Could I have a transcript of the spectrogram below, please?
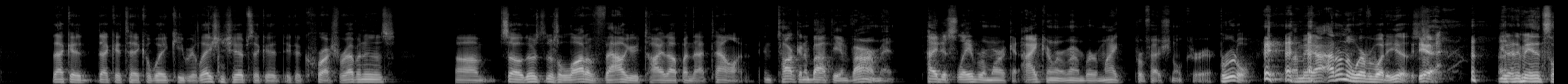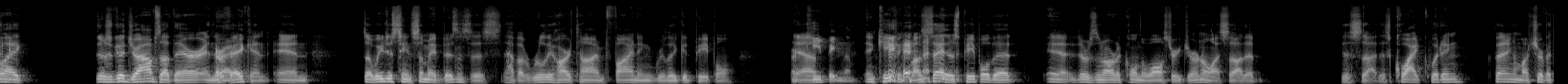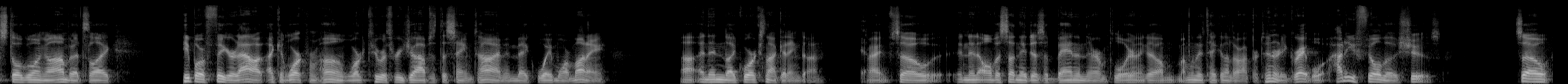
That could that could take away key relationships. It could it could crush revenues. Um, so there's there's a lot of value tied up in that talent. And talking about the environment, tightest labor market I can remember in my professional career. Brutal. I mean, I, don't know where everybody is. Yeah. You know what I mean? It's like there's good jobs out there and they're Right. vacant. And so we just seen so many businesses have a really hard time finding really good people or Yeah. keeping them. and keeping them. I was say there's people that uh, there was an article in the Wall Street Journal I saw that this uh, this quiet quitting thing. I'm not sure if it's still going on, but it's like people have figured out I can work from home, work two or three jobs at the same time, and make way more money. Uh, and then like work's not getting done. Yeah. Right. So, and then all of a sudden they just abandon their employer and they go, I'm, I'm going to take another opportunity. Great. Well, how do you fill those shoes? So,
